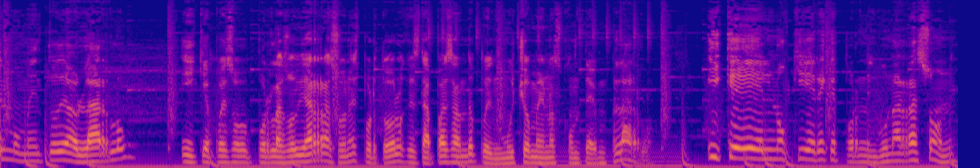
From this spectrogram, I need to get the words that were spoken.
el momento de hablarlo y que pues por las obvias razones, por todo lo que está pasando, pues mucho menos contemplarlo. Y que él no quiere que por ninguna razón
